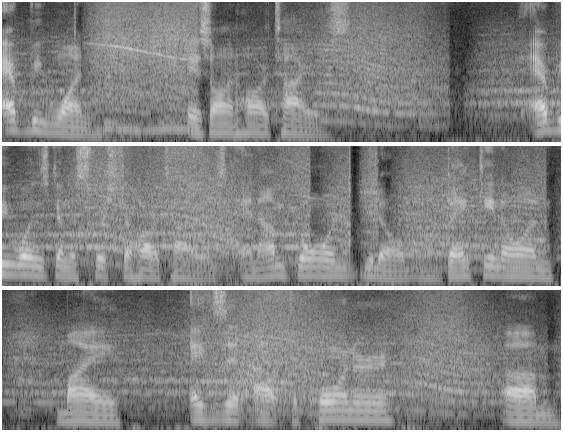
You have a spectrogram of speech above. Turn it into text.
everyone is on hard tires. Everyone's gonna switch to hard tires, and I'm going, you know, banking on my exit out the corner. Um,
